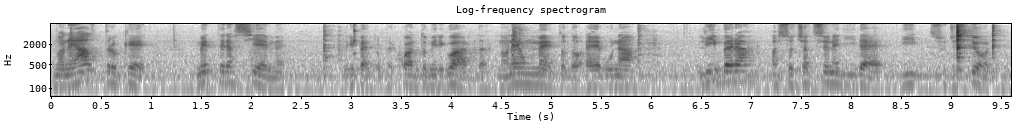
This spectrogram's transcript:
non è altro che mettere assieme, ripeto, per quanto mi riguarda, non è un metodo, è una libera associazione di idee, di suggestioni.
